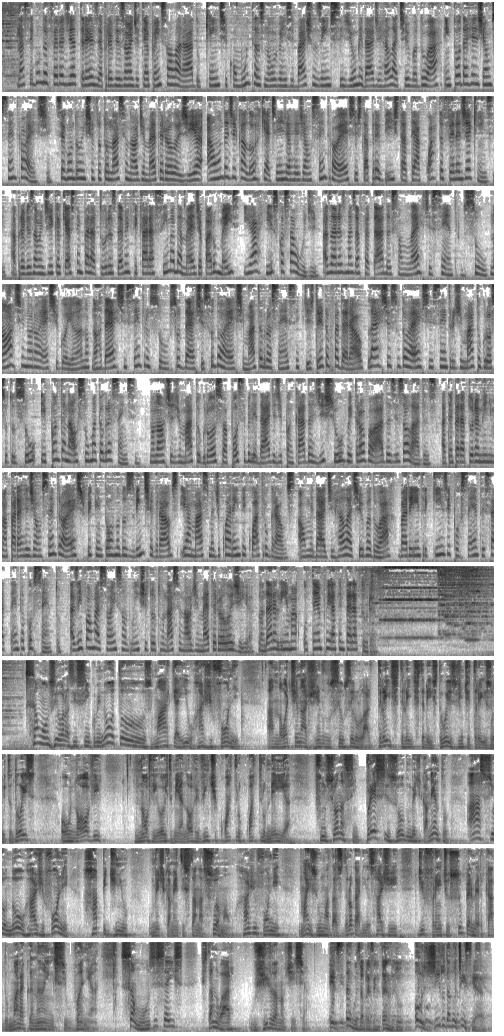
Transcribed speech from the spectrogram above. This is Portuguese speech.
Na segunda-feira, dia 13, a previsão é de tempo ensolarado, quente, com muitas nuvens e baixos índices de umidade relativa do ar em toda a região centro-oeste. Segundo o Instituto Nacional de Meteorologia, a onda de calor que atinge a região centro-oeste está prevista até a quarta-feira, dia 15. A previsão indica que as temperaturas devem ficar acima da média para o mês e há risco à saúde. As áreas mais afetadas são leste, centro, sul, norte e noroeste Noroeste goiano, Nordeste, Centro-Sul, Sudeste, Sudoeste, Mato Grossense, Distrito Federal, Leste, Sudoeste, Centro de Mato Grosso do Sul e Pantanal Sul Mato Grossense. No norte de Mato Grosso, a possibilidade de pancadas de chuva e trovoadas isoladas. A temperatura mínima para a região centro-oeste fica em torno dos 20 graus e a máxima de 44 graus. A umidade relativa do ar varia entre 15% e 70%. As informações são do Instituto Nacional de Meteorologia. Landara Lima, o tempo e a temperatura. São 11 horas e 5 minutos. Marque aí o Ragifone. Anote na agenda do seu celular 3332 2382 ou 99869 2446. Funciona assim: precisou do medicamento? Acionou o Ragifone? Rapidinho, o medicamento está na sua mão. Ragifone, mais uma das drogarias Ragi, de frente ao supermercado Maracanã, em Silvânia. São 11 e 6, está no ar o Giro da Notícia. Estamos apresentando o Giro da Notícia.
